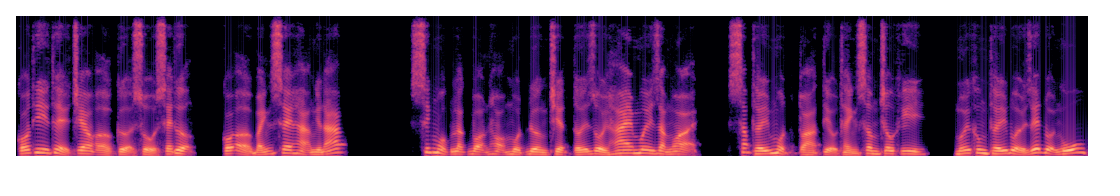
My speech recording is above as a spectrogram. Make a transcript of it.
có thi thể treo ở cửa sổ xe thượng, có ở bánh xe hạ nghiền áp. Xích mục lặc bọn họ một đường triệt tới rồi 20 dặm ngoại, sắp thấy một tòa tiểu thành sâm châu khi, mới không thấy đuổi giết đội ngũ,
